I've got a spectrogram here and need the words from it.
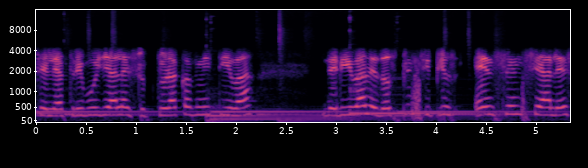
se le atribuye a la estructura cognitiva deriva de dos principios esenciales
